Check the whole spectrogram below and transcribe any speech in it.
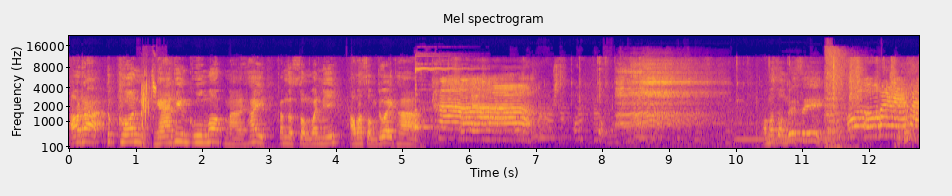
เอาล่ะทุกคนงานที่คุณครูมอบหมายให้กำหนดส่งวันนี้ เอามาส่งด้วยค่ะ เอามาส่งด้วยสิโอเคค่ะ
